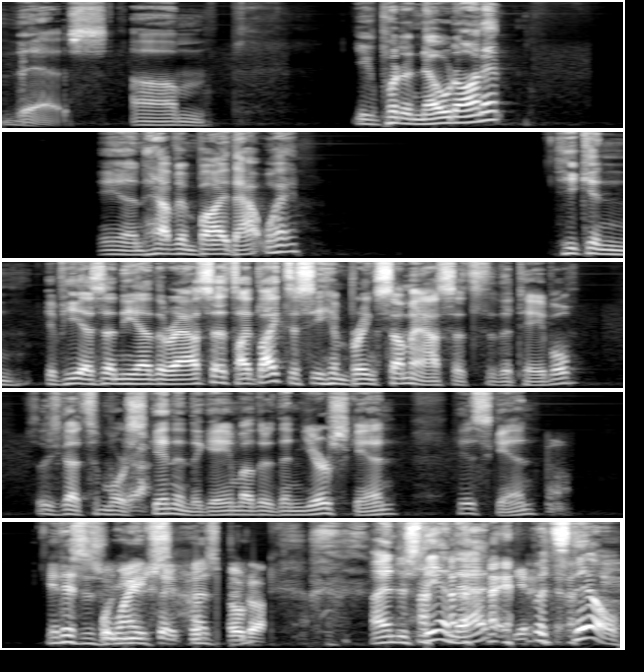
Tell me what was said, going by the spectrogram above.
this. Um, you can put a note on it and have him buy that way. He can if he has any other assets. I'd like to see him bring some assets to the table, so he's got some more Yeah. skin in the game other than your skin, his skin. It is his When wife's say husband. note. I understand that, but still,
